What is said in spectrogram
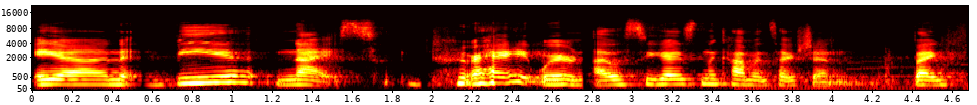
and be nice, right? We're, I will see you guys in the comment section. Bye.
